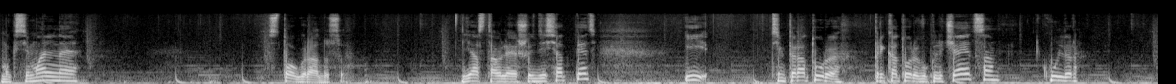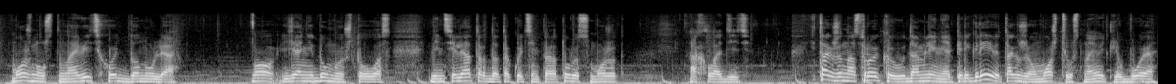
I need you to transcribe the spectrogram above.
максимальное 100 градусов. Я оставляю 65 и температура, при которой выключается кулер, можно установить хоть до нуля. Но я не думаю, что у вас вентилятор до такой температуры сможет охладить. И также настройка уведомления о перегреве, также вы можете установить любое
